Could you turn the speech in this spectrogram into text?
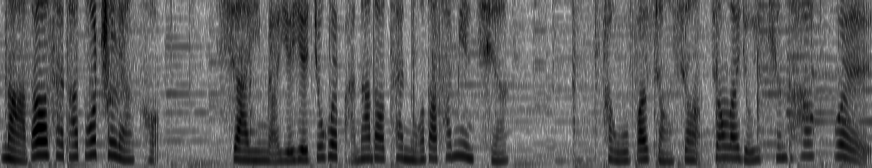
哪道菜他多吃两口，下一秒爷爷就会把那道菜挪到他面前。他无法想象将来有一天他会……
